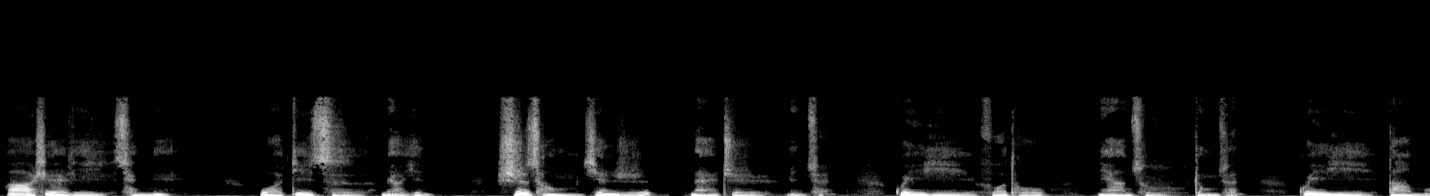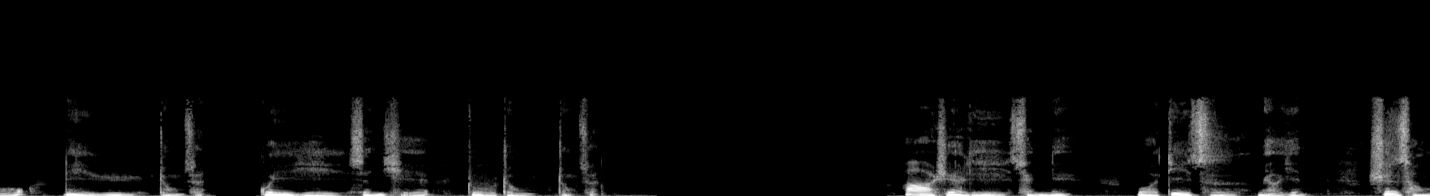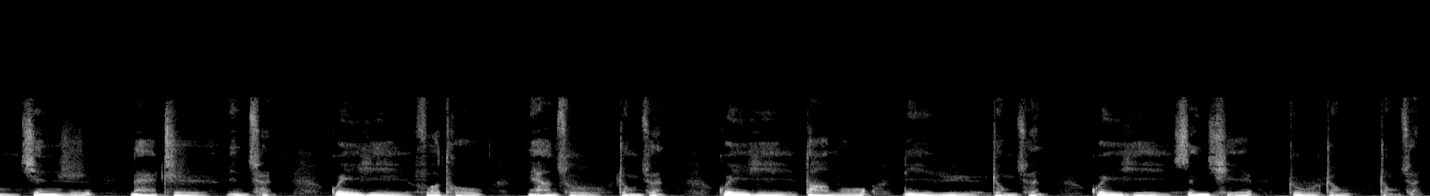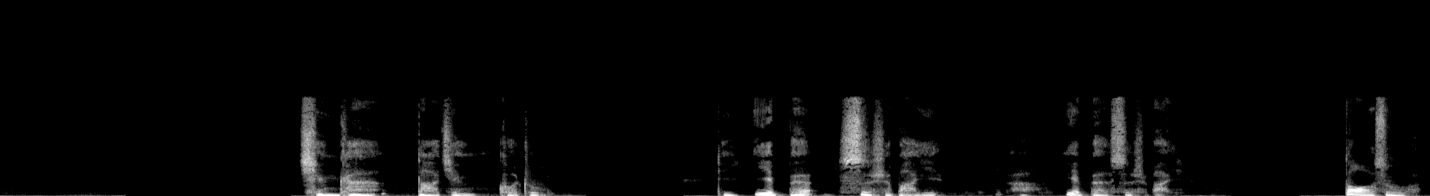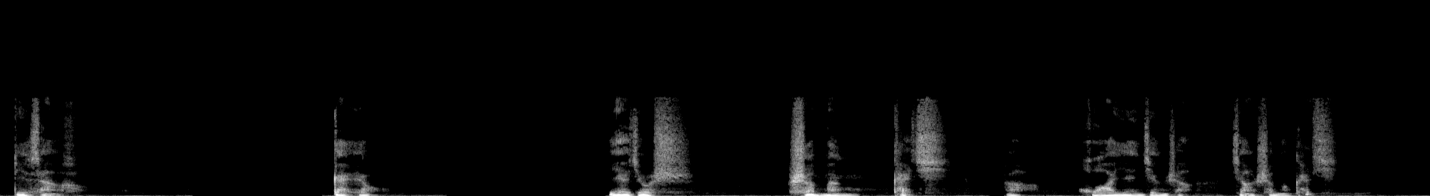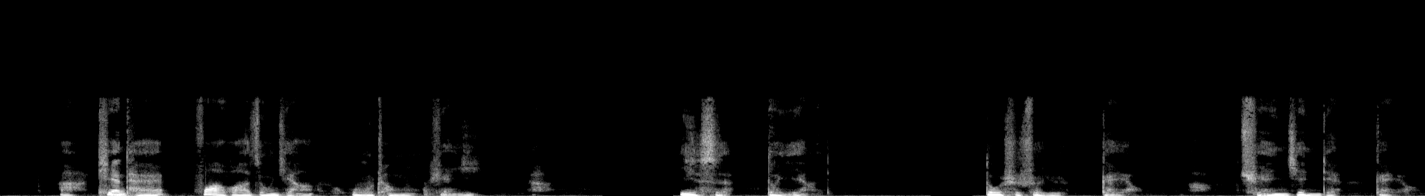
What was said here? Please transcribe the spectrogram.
阿舍利成念，我弟子妙音，师从今日乃至明存，皈依佛陀两祖中尊，皈依大摩利欲中尊。皈依僧伽注中中尊，阿舍利存念，我弟子妙音，师从今日乃至明存，皈依佛陀两祖中尊，皈依大摩利欲中村，皈依僧伽注中中村。请看《大经课注》第一百四十八页，啊，一百四十八页，倒数第三行。概要，也就是神门开启。啊，《华严经》上讲神门开启啊，天台法华宗讲。五重玄义，啊，意思都一样的，都是属于概要，啊，全经的概要。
